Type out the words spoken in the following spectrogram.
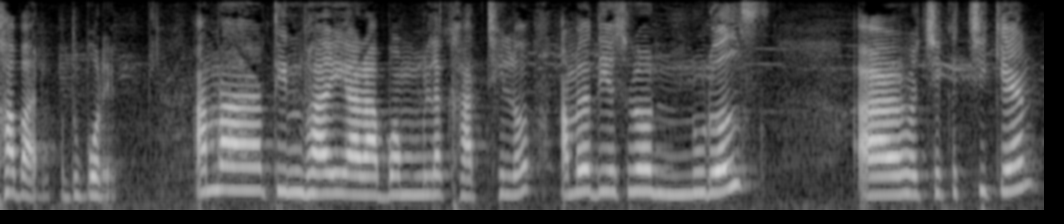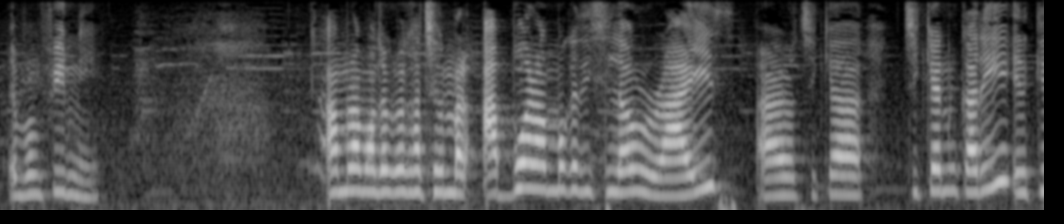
খাবার দুপুরে। আমরা তিন ভাই আর আব্বু আম্মু মিলে খাচ্ছিল। আমাদের দিয়েছিল নুডলস আর হচ্ছে চিকেন এবং ফিরনি আমরা মজা করে খাচ্ছিলাম আর আব্বু আর আম্মুকে দিয়েছিলাম রাইস আর হচ্ছে চিকেন কারি এর কি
